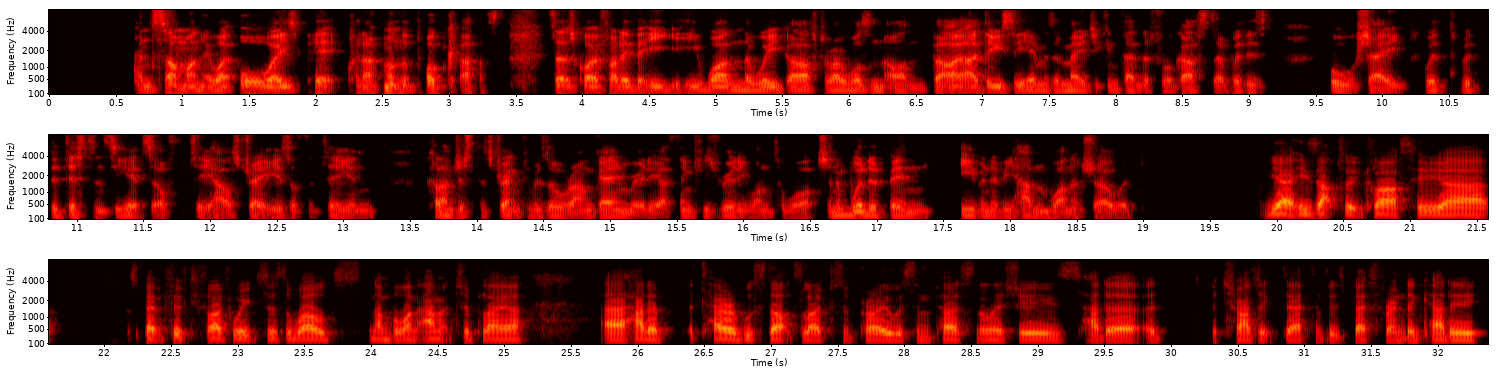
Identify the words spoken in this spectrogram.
and someone who I always pick when I'm on the podcast. So it's quite funny that he, he won the week after I wasn't on. But I, I do see him as a major contender for Augusta with his ball shape, with, with the distance he hits it off the tee, how straight he is off the tee, and kind of just the strength of his all round game, really. I think he's really one to watch. And it would have been even if he hadn't won at Sherwood. Yeah, he's absolute class. He uh, spent 55 weeks as the world's number one amateur player. Uh, had a, a, terrible start to life as a pro with some personal issues. Had a, a, a, tragic death of his best friend and caddy.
